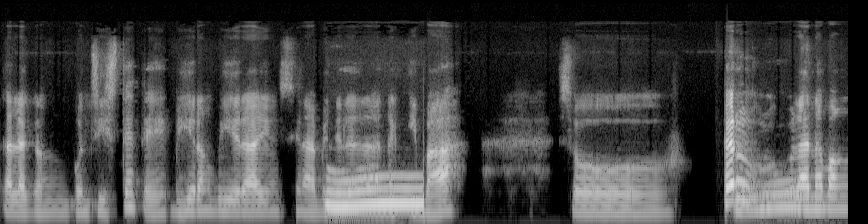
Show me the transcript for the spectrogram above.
talagang consistent eh. Bihirang-bihira yung sinabi nila mm. na hmm. nag-iba. So, pero mm. wala namang,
